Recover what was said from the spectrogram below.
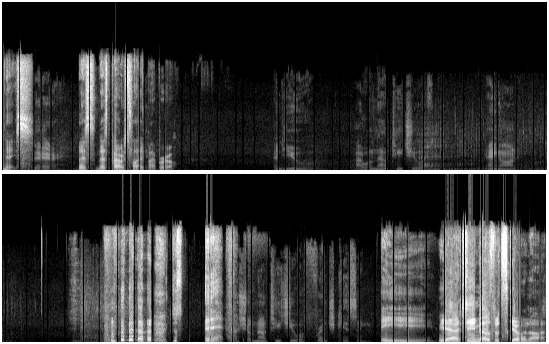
Nice. There. Nice, nice power slide, my bro. And you, I will now teach you. Hang on. Just. I shall now teach you of French kissing. Hey. Yeah, she knows what's going on.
